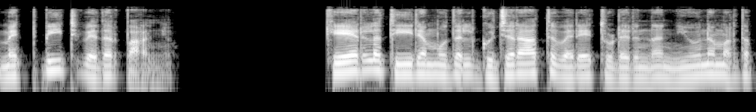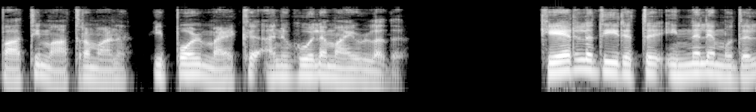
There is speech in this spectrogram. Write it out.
മെറ്റ്ബീറ്റ് വെതർ പറഞ്ഞു. കേരള തീരം മുതൽ ഗുജറാത്ത് വരെ തുടരുന്ന ന്യൂനമർദ്ദപാത്തി മാത്രമാണ് ഇപ്പോൾ മഴയ്ക്ക് അനുകൂലമായുള്ളത്. കേരളതീരത്ത് ഇന്നലെ മുതൽ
